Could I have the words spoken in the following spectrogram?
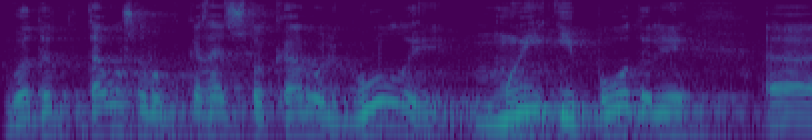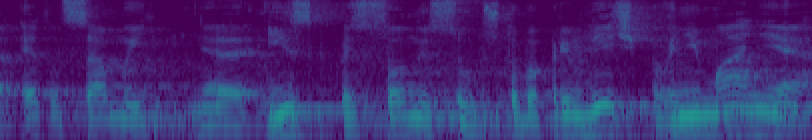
Вот для того, чтобы показать, что король голый, мы и подали э, этот самый э, иск в Конституционный суд, чтобы привлечь внимание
